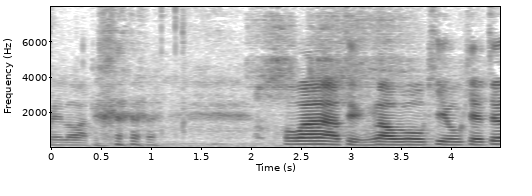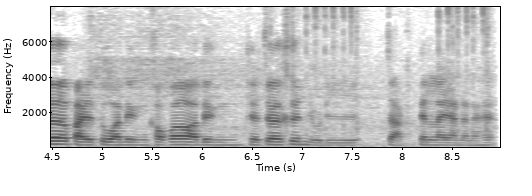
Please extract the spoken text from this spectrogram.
ไม่ รอด เพราะว่าถึงเราคิวเคเจอร์ไปตัวหนึ่งเขาก็ดึงเคเจอร์ขึ้นอยู่ดีจากเป็นแลนด์นะฮะ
